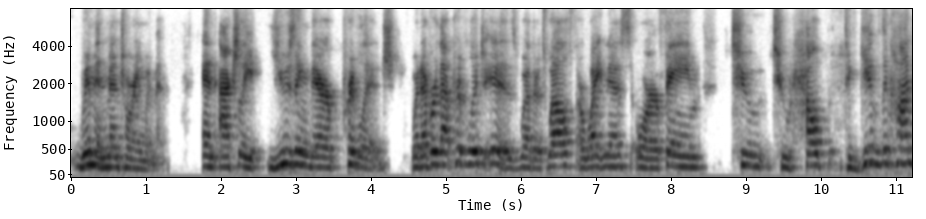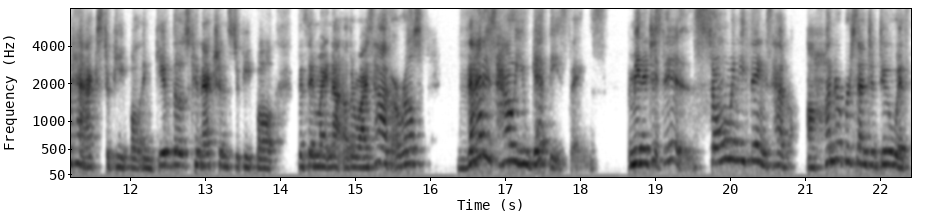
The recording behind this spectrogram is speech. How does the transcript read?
women mentoring women and actually using their privilege, whatever that privilege is, whether it's wealth or whiteness or fame, to to help to give the contacts to people and give those connections to people that they might not otherwise have, or else that is how you get these things. I mean, it just is. So many things have a hundred percent to do with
